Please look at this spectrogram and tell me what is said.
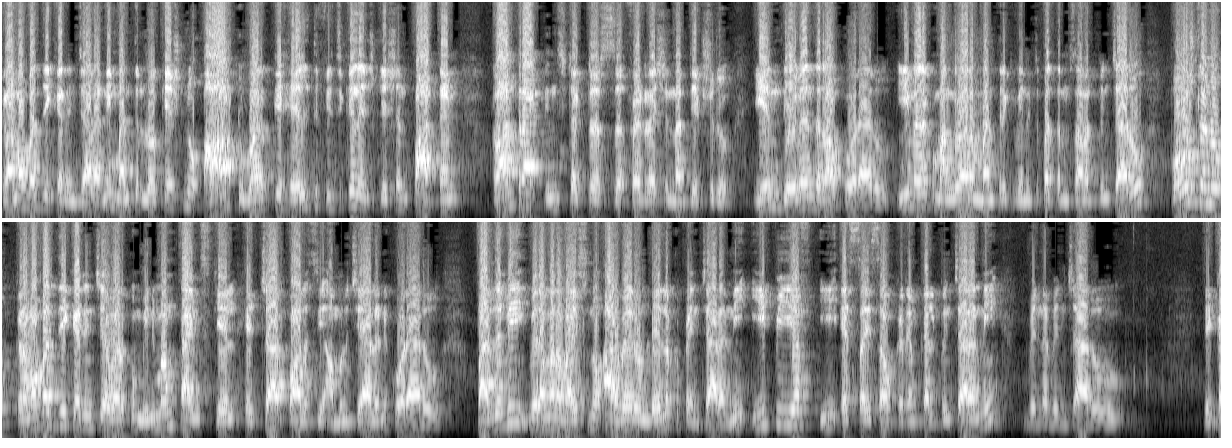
క్రమబద్ధీకరించాలని మంత్రి లోకేష్ను art work health physical education part time contract instructors federation అధ్యక్షుడు ఎన్ దేవేంద్రరావు కోరారు. ఈ మేరకు మంగళవారం మంత్రికి వినతి పత్రం సమర్పించారు. పోస్టులను క్రమబద్ధీకరించే వరకు minimum time scale HR policy అమలు చేయాలని కోరారు. పదవి విరమణ వయసును అరవై రెండేళ్ళకు పెంచాలని ఈపీఎఫ్ ఈఎస్ఐ సౌకర్యం కల్పించాలని విన్నవించారు. ఇక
